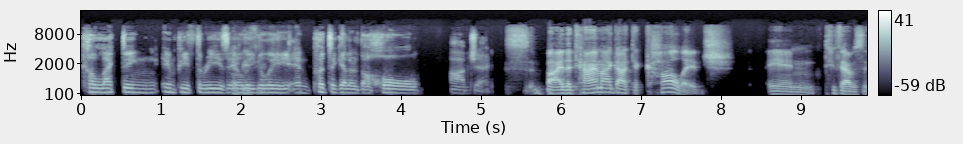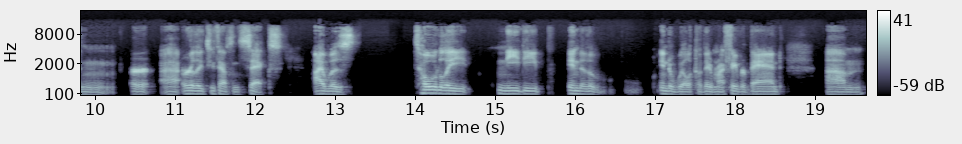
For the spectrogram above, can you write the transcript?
collecting MP3s MP3. illegally and put together the whole object? By the time I got to college in 2000 or uh, early 2006, I was totally knee deep into the into Wilco. They were my favorite band. Um,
